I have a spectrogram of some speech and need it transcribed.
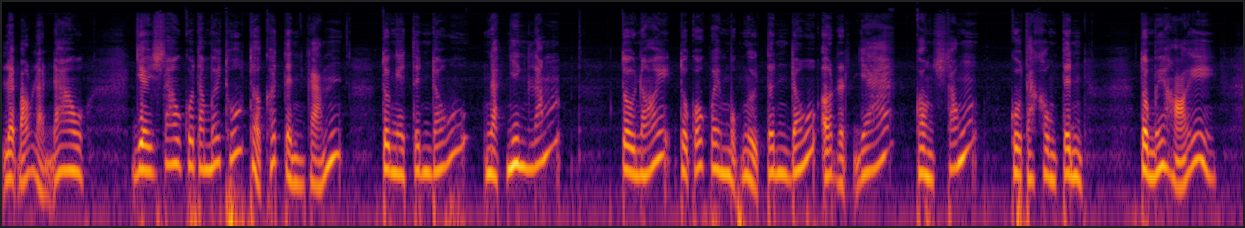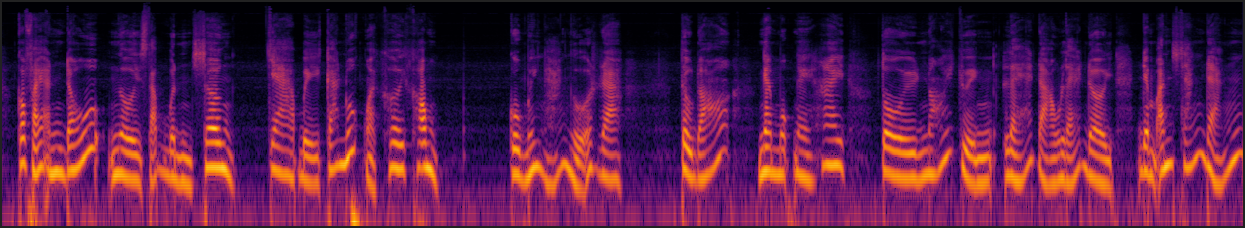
lại bảo là đau. Về sau cô ta mới thú thật hết tình cảm. Tôi nghe tin đấu, ngạc nhiên lắm. Tôi nói tôi có quen một người tin đấu ở rạch giá, còn sống. Cô ta không tin. Tôi mới hỏi, có phải anh đấu người xã Bình Sơn? cha bị cá nuốt ngoài khơi không? Cô mới ngã ngửa ra. Từ đó, ngày một ngày hai, tôi nói chuyện lẽ đạo lẽ đời, đem ánh sáng đảng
